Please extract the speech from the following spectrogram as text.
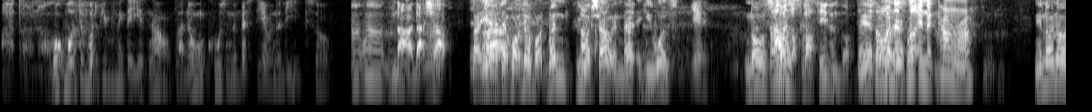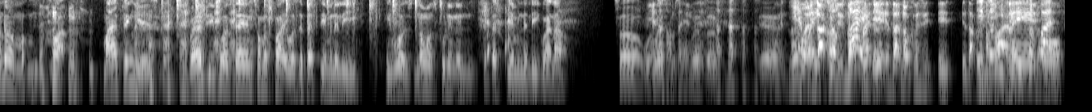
I don't know. What, what, do, what do people think that he is now? Like, no one calls him the best DM in the league, so. Nah, that shout. But yeah, that, what, no, but when we were shouting that, he was. Yeah. No one's That was just last season, though. Yeah, Someone not- that's yeah, not in the camera. You know, no, no. But my thing is, when people are saying Thomas Partey was the best DM in the league, he was. No one's calling him the best DM in the league right now. So Yeah, where's that's what I'm saying. the- That's that's that's, that's the point. Like, Yeah, but is that he's because he's not? five, Play- is that not because is, is that because he's not playing? Or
